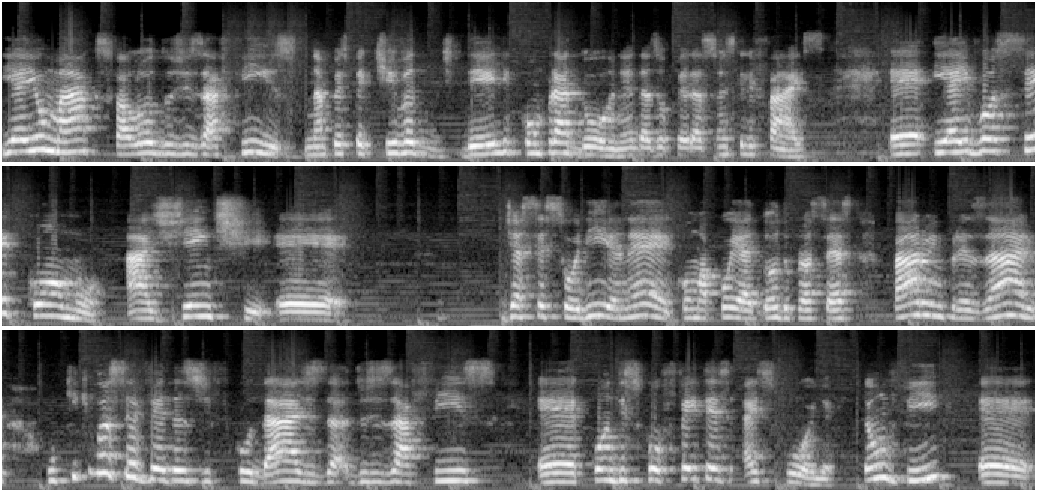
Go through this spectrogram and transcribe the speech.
E aí o Marcos falou dos desafios na perspectiva dele, comprador, né, das operações que ele faz. É, e aí você, como agente é, de assessoria, né, como apoiador do processo para o empresário, o que, que você vê das dificuldades, dos desafios é, quando for feita a escolha. Então, vi, é,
